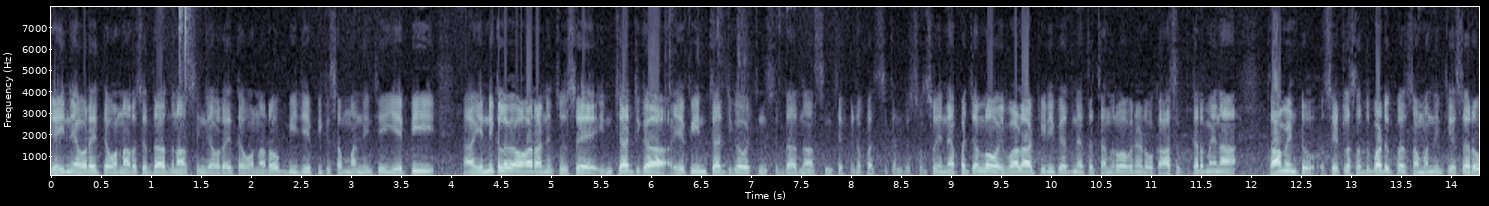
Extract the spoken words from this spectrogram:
జైన్ ఎవరైతే ఉన్నారో సిద్ధార్థనాథ్ సింగ్ ఎవరైతే ఉన్నారో బీజేపీకి సంబంధించి ఏపీ ఎన్నికల వ్యవహారాన్ని చూసే ఇన్ఛార్జిగా ఏపీ ఇన్ఛార్జిగా వచ్చిన సిద్ధార్థనాథ్ సింగ్ చెప్పిన పరిస్థితి కనిపిస్తుంది. సో ఈ నేపథ్యంలో ఇవాళ టీడీపీ అధినేత చంద్రబాబు నాయుడు ఒక ఆసక్తికరమైన కామెంట్ సీట్ల సర్దుబాటుకు సంబంధించి చేశారు.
